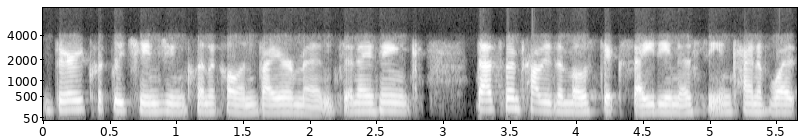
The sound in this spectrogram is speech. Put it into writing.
very quickly changing clinical environment. And I think that's been probably the most exciting is seeing kind of what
